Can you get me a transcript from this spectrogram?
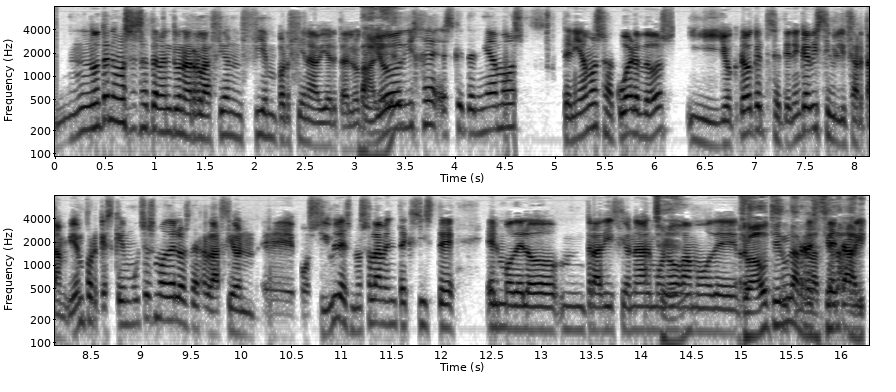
No tenemos exactamente una relación 100% abierta. Lo que Vale. yo dije es que teníamos, teníamos acuerdos y yo creo que se tienen que visibilizar también, porque es que hay muchos modelos de relación eh, posibles. No solamente existe el modelo mm, tradicional Sí. monógamo de... Joao tiene una relación abierta.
